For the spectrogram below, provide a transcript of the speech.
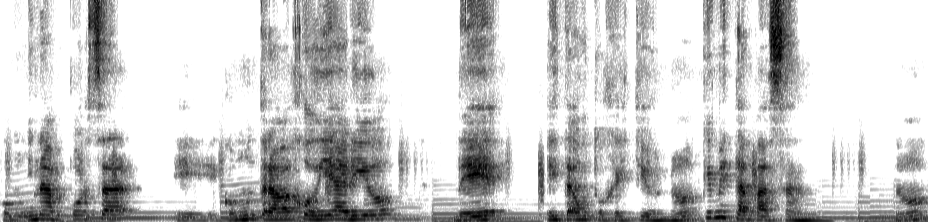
como una fuerza, eh, como un trabajo diario de esta autogestión, ¿no? ¿Qué me está pasando? ¿No?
